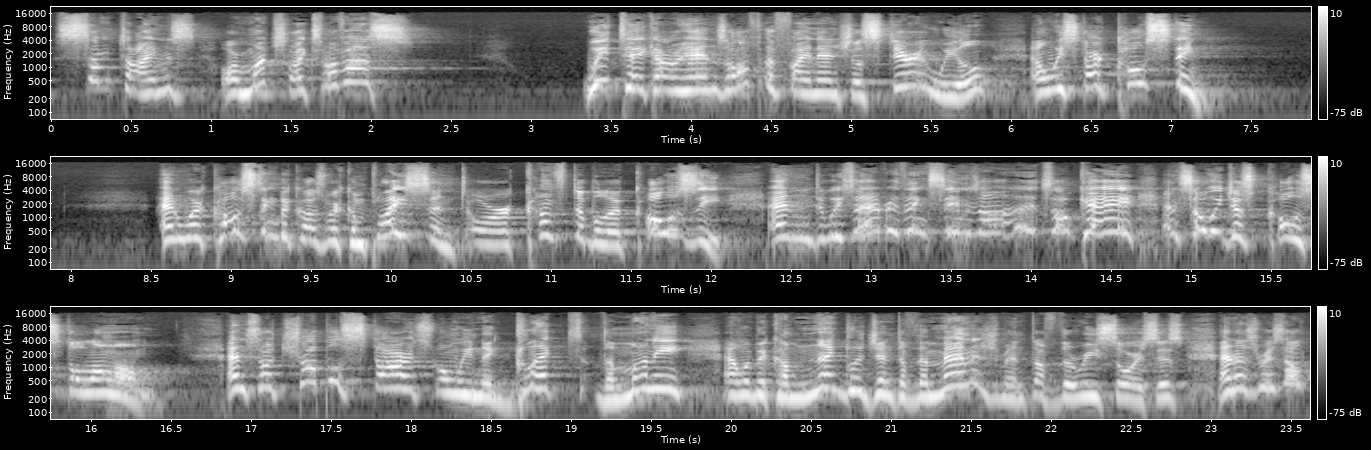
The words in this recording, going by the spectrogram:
sometimes or much like some of us. We take our hands off the financial steering wheel and we start coasting. And we're coasting because we're complacent or comfortable or cozy. And we say everything seems, uh, it's okay. And so we just coast along. And so trouble starts when we neglect the money and we become negligent of the management of the resources. And as a result,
